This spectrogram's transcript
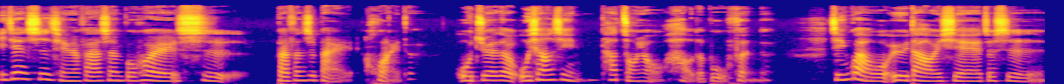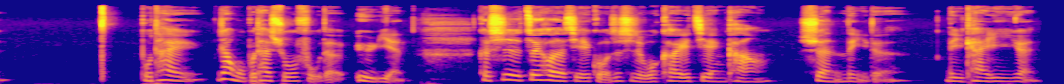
一件事情的发生不会是。百分之百坏的，我觉得我相信它总有好的部分的。尽管我遇到一些就是不太让我不太舒服的预言，可是最后的结果就是我可以健康顺利的离开医院，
